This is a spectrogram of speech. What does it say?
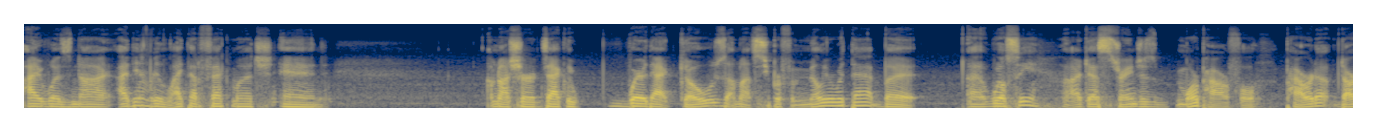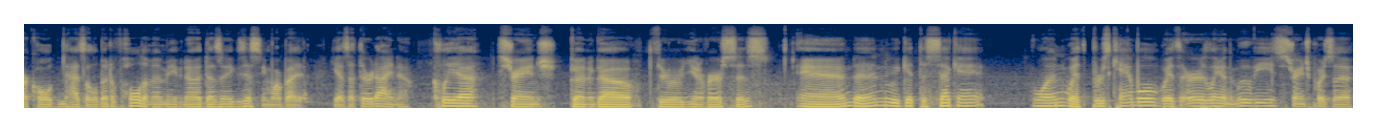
I was not, I didn't really like that effect much, and I'm not sure exactly where that goes. I'm not super familiar with that, but uh, we'll see. I guess Strange is more powerful, powered up. Darkhold has a little bit of hold of him, even though it doesn't exist anymore. But he has a third eye now. Clea, Strange, gonna go through universes, and then we get the second one with Bruce Campbell. With earlier in the movie, Strange puts a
